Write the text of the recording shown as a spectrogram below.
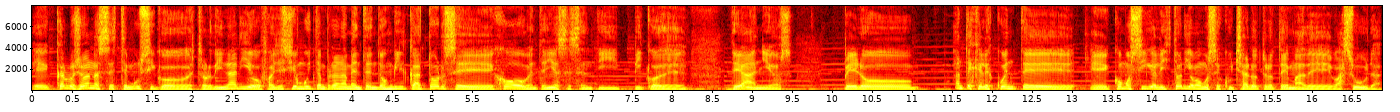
Eh, Carlos Joanas, este músico extraordinario, falleció muy tempranamente, en 2014, joven, tenía sesenta y pico de, años, pero antes que les cuente eh, cómo sigue la historia, vamos a escuchar otro tema de basura,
